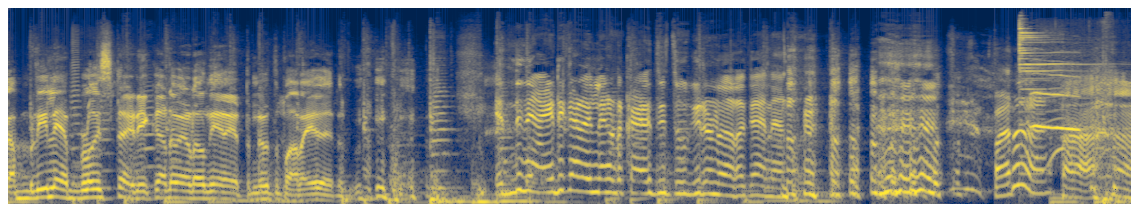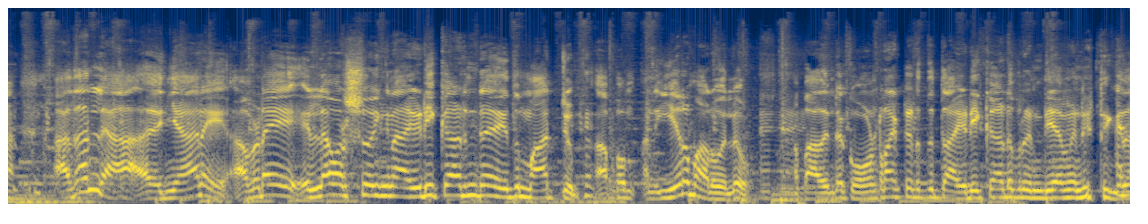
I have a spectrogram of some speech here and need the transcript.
കമ്പനിയിലെ എംപ്ലോയീസിന്റെ ഐ ഡി കാർഡ് വേണമെന്ന് ഞാൻ ഏട്ടന്റെ അടുത്ത് പറയുമായിരുന്നു എന്തിനാ ഐ ഡി കാർഡ് എല്ലാം കൂടെ കഴുത്തി തൂക്കിയിട്ടുണ്ട് നടക്കാനാ? അതല്ല ഞാനേ അവിടെ എല്ലാ വർഷവും ഇങ്ങനെ ഐ ഡി കാർഡിന്റെ ഇത് മാറ്റും. അപ്പം ഇയർ മാറുമല്ലോ? അപ്പൊ അതിന്റെ കോൺട്രാക്ട് എടുത്തിട്ട് ഐ ഡി കാർഡ് പ്രിന്റ് ചെയ്യാൻ വേണ്ടിട്ട്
